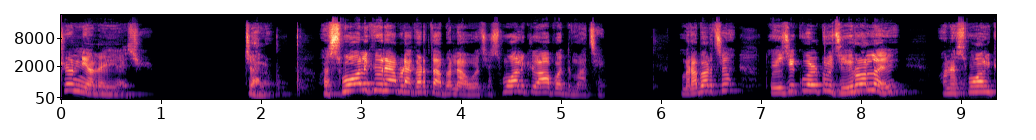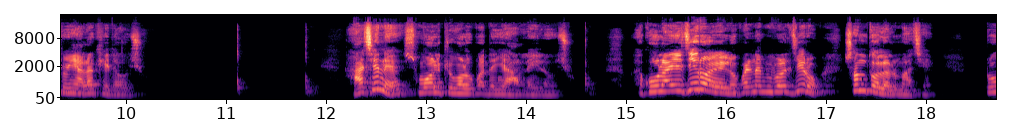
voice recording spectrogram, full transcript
શૂન્ય લઈએ છીએ. ચાલો સ્મોલ ક્યુને આપણે કરતા બનાવવો છે. સ્મોલ ક્યુ આ પદમાં છે. બરાબર છે? તો ઇઝ ઇક્વલ ટુ ઝીરો લઈ અને સ્મોલ ક્યુ અહીંયા લખી દઉં છું. હા છે ને સ્મોલ ક્યુ વાળું પદ અહીંયા લઈ લઉં છું. કુલ અહીંયા ઝીરો લઈ લો, પરિણામી બળ ઝીરો સમતોલનમાં છે. Two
